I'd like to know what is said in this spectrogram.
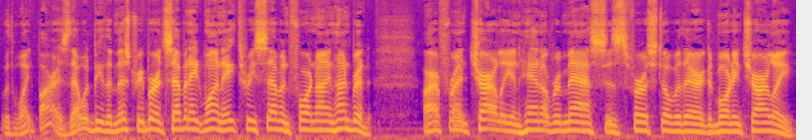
with white bars. That would be the mystery bird. 781 837 4900. Our friend Charlie in Hanover, Mass. is first over there. Good morning, Charlie.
